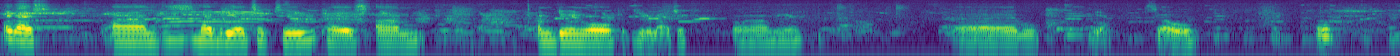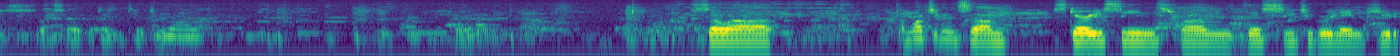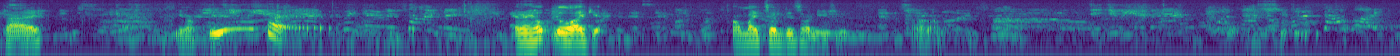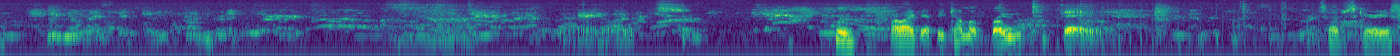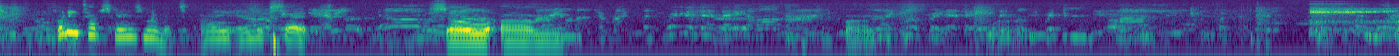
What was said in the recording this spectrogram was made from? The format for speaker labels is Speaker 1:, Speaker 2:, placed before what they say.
Speaker 1: Hey guys, um, this is my video take two because um, I'm doing a little computer magic going on here. Uh, well, yeah. So, oh, let's hope it doesn't take too long. So, uh, I'm watching some scary scenes from this YouTuber named PewDiePie. You know. And I hope you'll like it. I might send this on YouTube. I don't know. Hmm, I like it. Become a bro today. Top scariest, funny top scariest moments. I am excited. So, um, um,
